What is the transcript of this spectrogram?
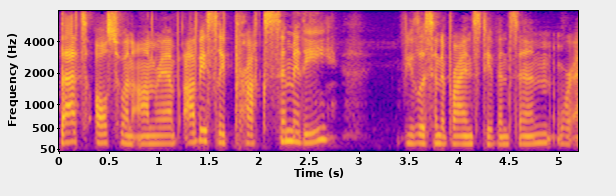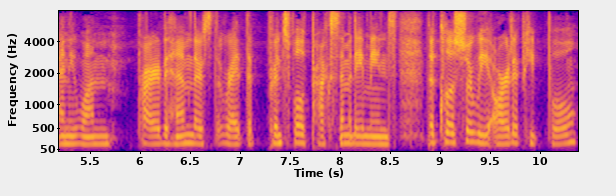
that's also an on ramp. Obviously, proximity if you listen to Bryan Stevenson or anyone prior to him, there's the right the principle of proximity means the closer we are to people,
